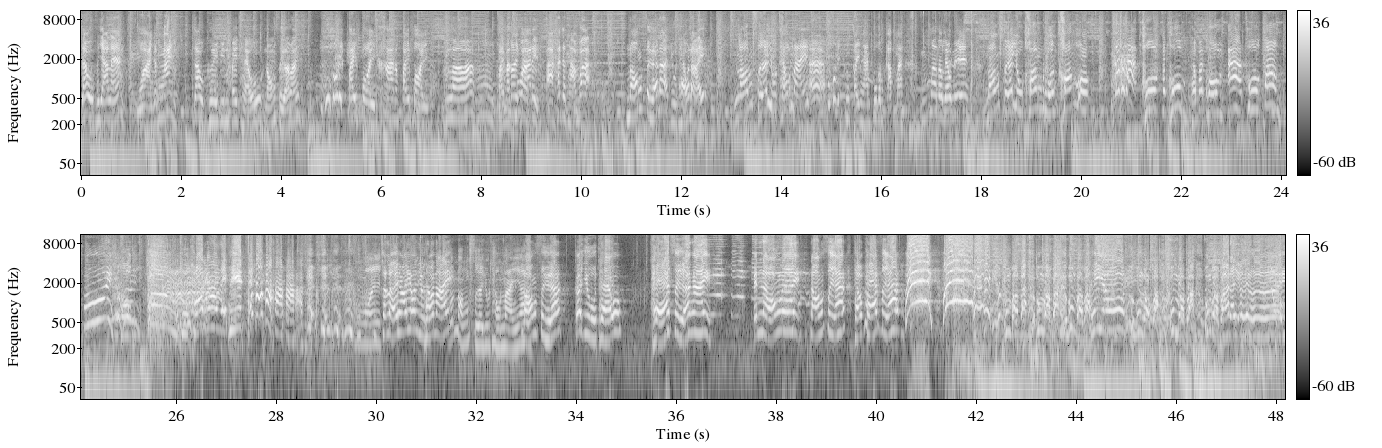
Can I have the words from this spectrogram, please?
เจ้าพญาแรงว่ายังไง เจ้าเคยบินไปแถวหนองเสือไหมโอ้ยไปบ่อยข้านะไปบ่อย เหรอ ไปมาทั่วสิอะข้าจะถามว่าหนองเสือน่ะ อยู่แถวไหน น้องเสืออยู่แถวไหนอ่า โอ้ยเพิ่งไปงานผู้กำกับมา มาเร็วๆนี้เองน้องเสืออยู่คลองหลวงคลองหก ถูกปทุม แถวปทุม อ่าถูกต้อง โอ้ยถูกถูกคอนง่ายเลยผิด โอ้ยเฉลยไหมว่าอยู่แถวไหน แล้วน้องเสืออยู่แถวไหนอะหนองเสือก็อยู่แถว แผลเสือไง เป็นหนองเลยหนองเสือ แถวแผลเสือว้ายว้ายอุ้มบาบาอุ้มบาบาอุ้มบาบาเฮโยอุ้มบาบาอุ้มบาบาอุ้มบาบาอะไรเอ่ย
